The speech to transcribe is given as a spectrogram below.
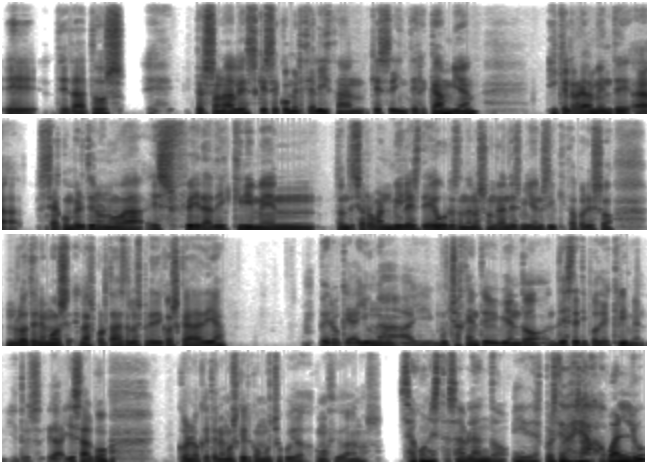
eh, de datos eh, personales que se comercializan, que se intercambian y que realmente ah, se ha convertido en una nueva esfera de crimen donde se roban miles de euros, donde no son grandes millones y quizá por eso no lo tenemos en las portadas de los periódicos cada día, pero que hay, una, hay mucha gente viviendo de este tipo de crimen. Y entonces es algo con lo que tenemos que ir con mucho cuidado como ciudadanos. Según estás hablando y después de oír a Juan Lu,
